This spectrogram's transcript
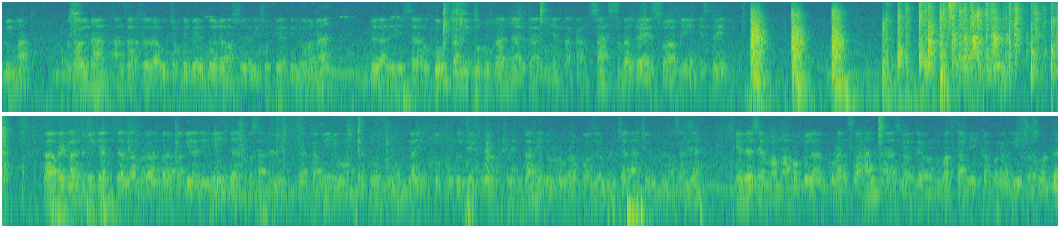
1975 perkawinan antara saudara Ucok Liberto dengan saudari Supiati Dohona dengan ini secara hukum kami kukuhkan dan kami nyatakan sah sebagai suami istri. Uh, baiklah demikian dalam perkawinan pada pagi hari ini dan pesan dari pimpinan kami dimohon bantuan mempelai untuk mengikuti program pemerintah yaitu program keluarga berencana cukup benar saja. Yang dari saya mohon maaf apabila kurang kesalahan. Uh, sebagai orang tempat kami kembali lagi keluarga.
